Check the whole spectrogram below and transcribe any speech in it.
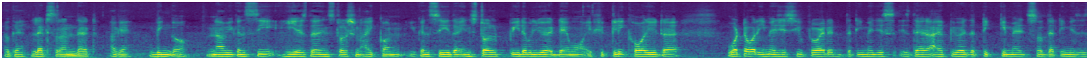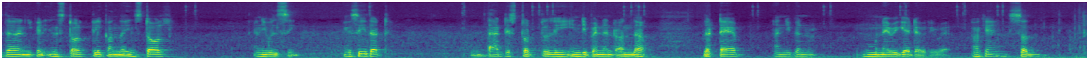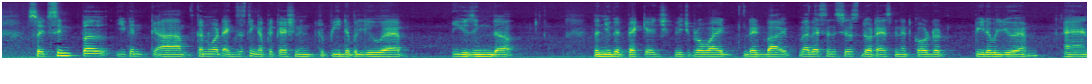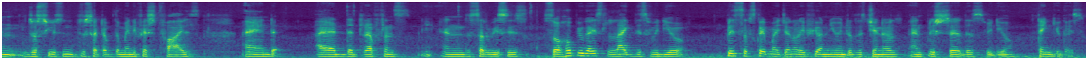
okay let's run that. Okay bingo. Now you can see here's the installation icon. You can see the install pwa demo. If you click over it uh, whatever images you provided that image is, there. I have provided the tick image so that image is there and you can install click on the install and you will see. You see that? That is totally independent on the the tab and you can navigate everywhere. Okay? So so it's simple. You can uh, convert existing application into PWA using the the NuGet package which provided by webessentials.aspnetcore.pwa and just using to set up the manifest files and add that reference and the services. So hope you guys like this video. Please subscribe my channel if you are new into this channel and please share this video. Thank you guys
